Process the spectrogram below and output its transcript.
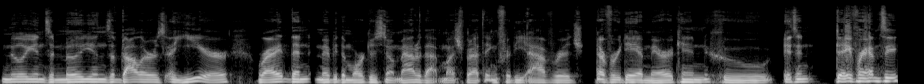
millions and millions of dollars a year, right? Then maybe the mortgages don't matter that much. But I think for the average everyday American who isn't Dave Ramsey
